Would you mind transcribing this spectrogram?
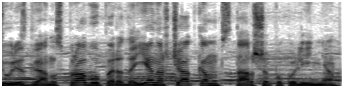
Цю різдвяну справу передає нащадкам старше покоління.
